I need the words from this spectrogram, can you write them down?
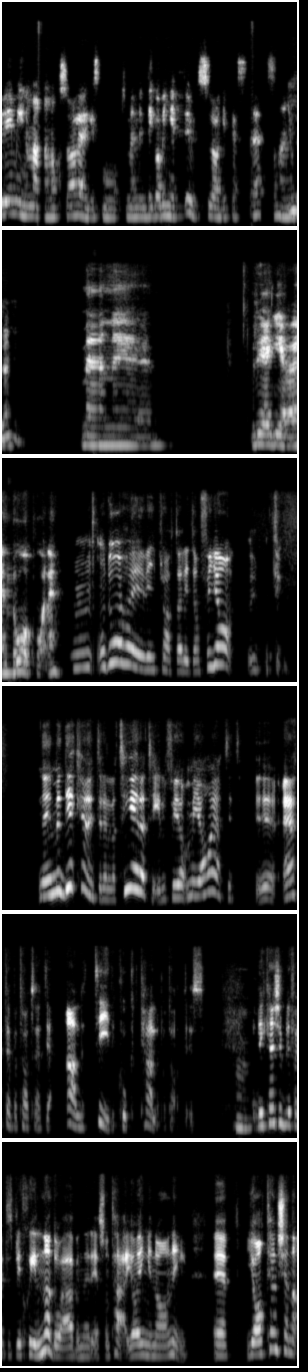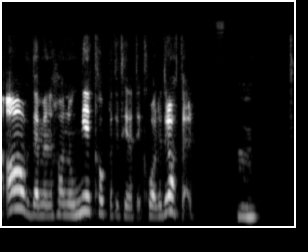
för det är min man också allergisk mot, men det gav inget utslag i testet som han gjorde. Mm. Men eh, reagerar ändå på det. Mm, och då har ju vi pratat lite om, för jag, för, nej men det kan jag inte relatera till, för jag, men jag har ätit, äh, äter potatis, äter jag alltid kokt kall potatis. Mm. Och det kanske blir, faktiskt blir skillnad då även när det är sånt här, jag har ingen aning. Eh, jag kan känna av det men har nog mer kopplat det till att det är kolhydrater. Mm.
